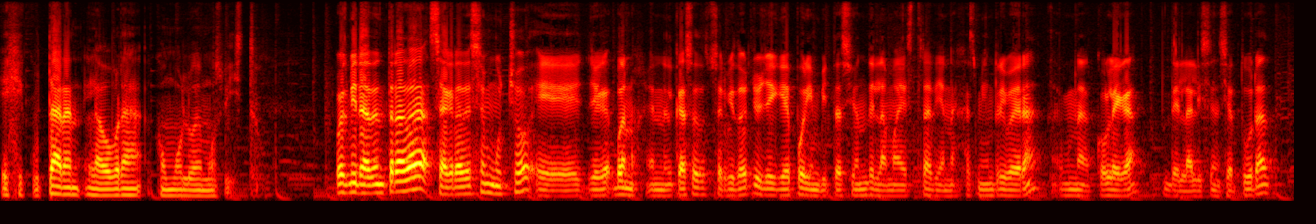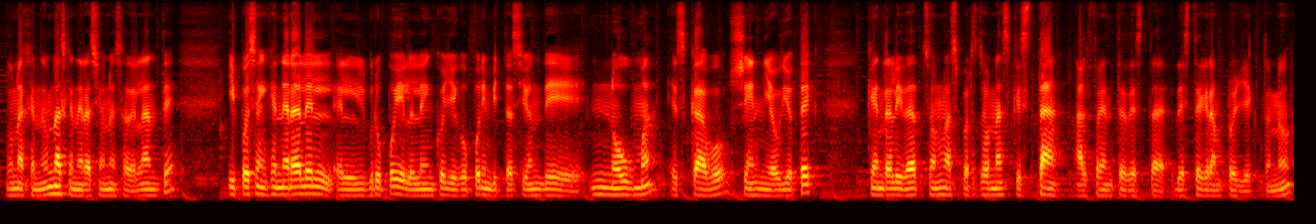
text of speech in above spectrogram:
ejecutaran la obra como lo hemos visto? Pues mira, de entrada se agradece mucho. Eh, bueno, en el caso de tu servidor, yo llegué por invitación de la maestra Diana Jazmín Rivera, una colega de la licenciatura, una, unas generaciones adelante. Y pues en general el, el, grupo y el elenco llegó por invitación de Nouma, Escavo, Shen y Audiotech que en realidad son las personas que están al frente de, esta, de este gran proyecto, ¿no?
